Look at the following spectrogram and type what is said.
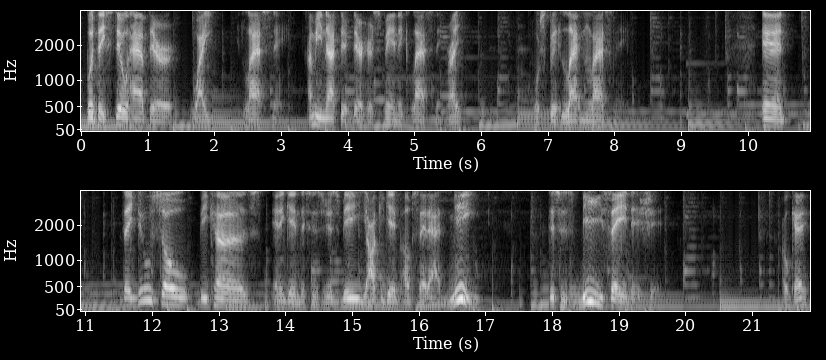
But they still have their white last name. I mean, not their, their Hispanic last name, right? Or Latin last name. And they do so because, and again, this is just me. Y'all can get upset at me. This is me saying this shit okay?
